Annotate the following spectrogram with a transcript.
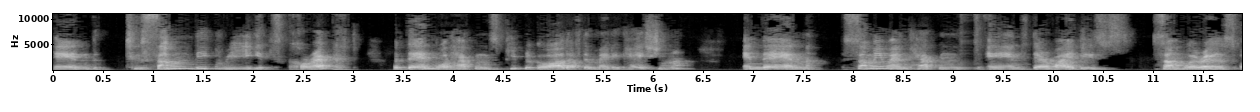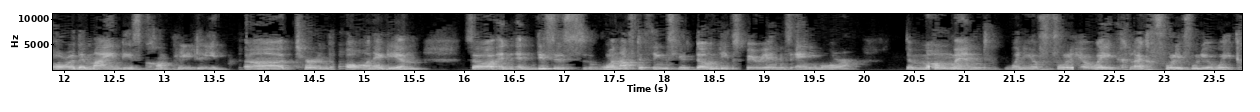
And to some degree it's correct but then what happens? People go out of the meditation and then some event happens and their vibe is somewhere else or the mind is completely uh, turned on again so, and, and this is one of the things you don't experience anymore the moment when you're fully awake, like fully, fully awake,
